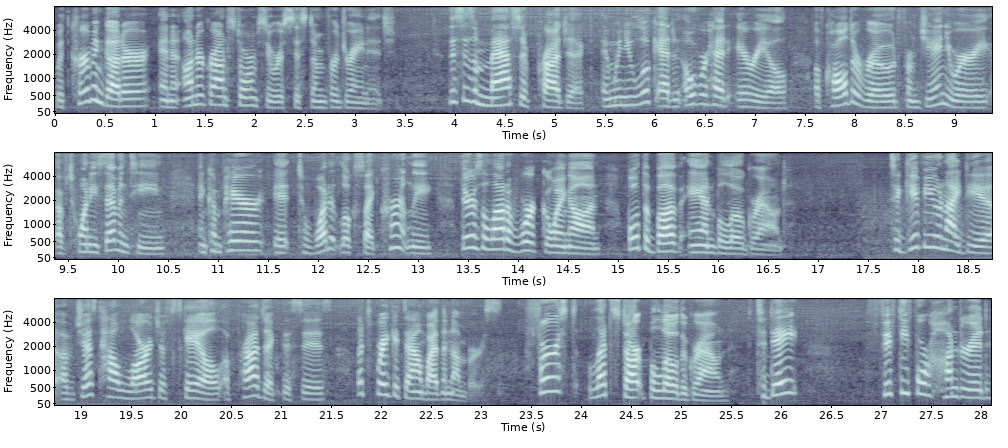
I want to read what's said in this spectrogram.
with curb and gutter and an underground storm sewer system for drainage. This is a massive project, and when you look at an overhead aerial of Calder Road from January of 2017 and compare it to what it looks like currently, there's a lot of work going on, both above and below ground. To give you an idea of just how large of scale a project this is, let's break it down by the numbers. First, let's start below the ground. To date, 5,400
